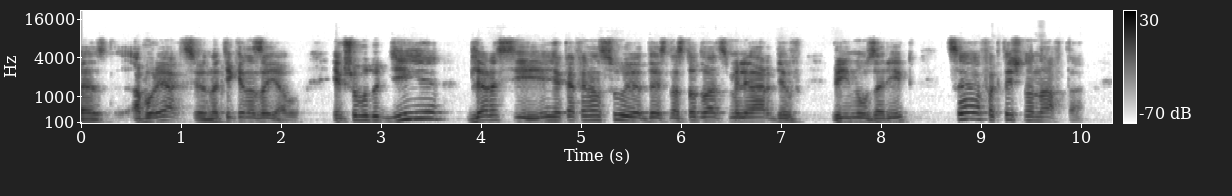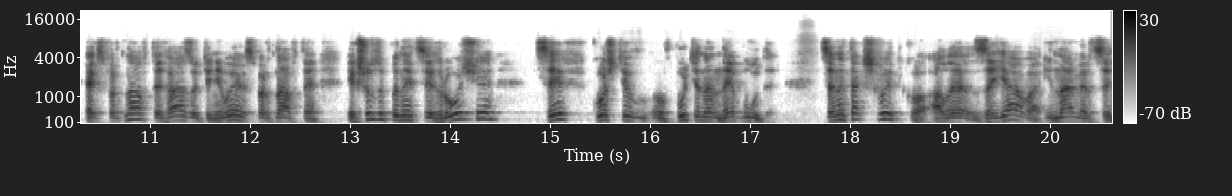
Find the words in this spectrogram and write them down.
е, або реакцію на тільки на заяву. Якщо будуть дії для Росії, яка фінансує десь на 120 мільярдів війну за рік, це фактично нафта. Експорт нафти, газу, тіньовий експорт нафти. Якщо зупинить ці гроші, цих коштів в Путіна не буде. Це не так швидко, але заява і намір це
